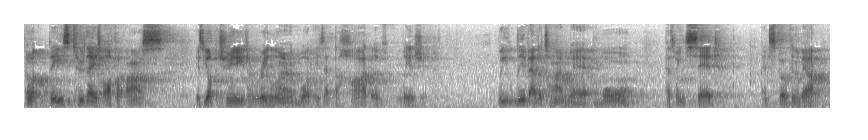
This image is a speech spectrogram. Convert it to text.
And what these two days offer us is the opportunity to relearn what is at the heart of leadership. We live at a time where more has been said and spoken about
